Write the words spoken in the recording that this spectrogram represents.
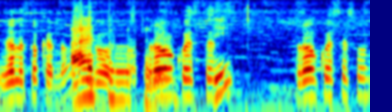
Y ya le toca, ¿no? Ah, Digo, Dragon. Quest es, ¿Sí? Dragon Quest es un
